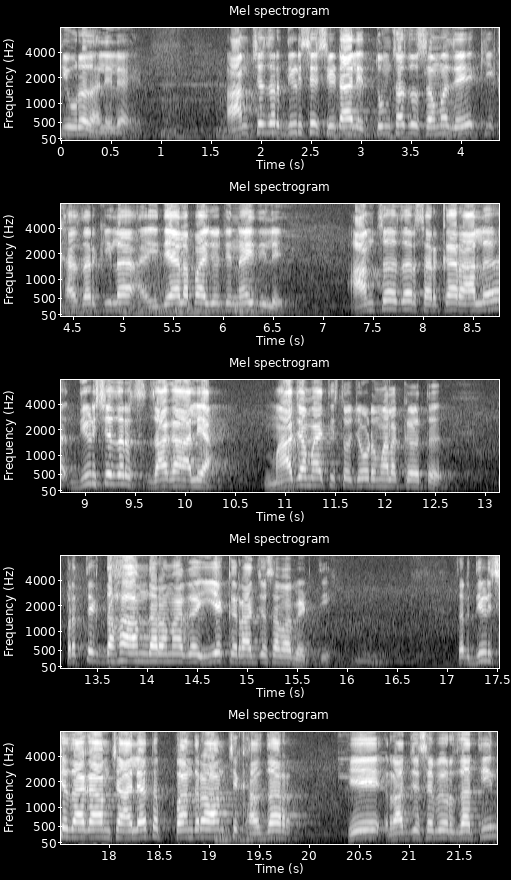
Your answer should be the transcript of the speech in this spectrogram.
तीव्र झालेले आहे. आमचे जर दीडशे सीट आले तुमचा जो समज आहे की खासदारकीला द्यायला पाहिजे होते नाही दिले. आमचं जर सरकार आलं दीडशे जर जागा आल्या माझ्या माहितीस तो जेवढं मला कळतं प्रत्येक दहा आमदारामागं एक राज्यसभा भेटती. तर दीडशे जागा आमच्या आल्या तर पंधरा आमचे खासदार हे राज्यसभेवर जातील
